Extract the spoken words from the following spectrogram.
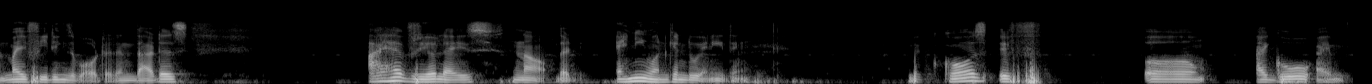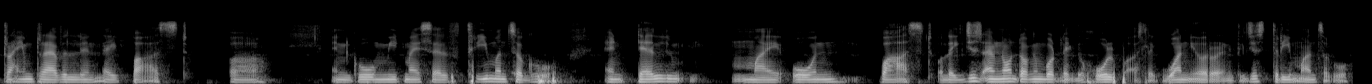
my feelings about it, and that is I have realized now that anyone can do anything. Because if um I go I time travel in like past uh, and go meet myself three months ago and tell my own past or like just i'm not talking about like the whole past like one year or anything just three months ago.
